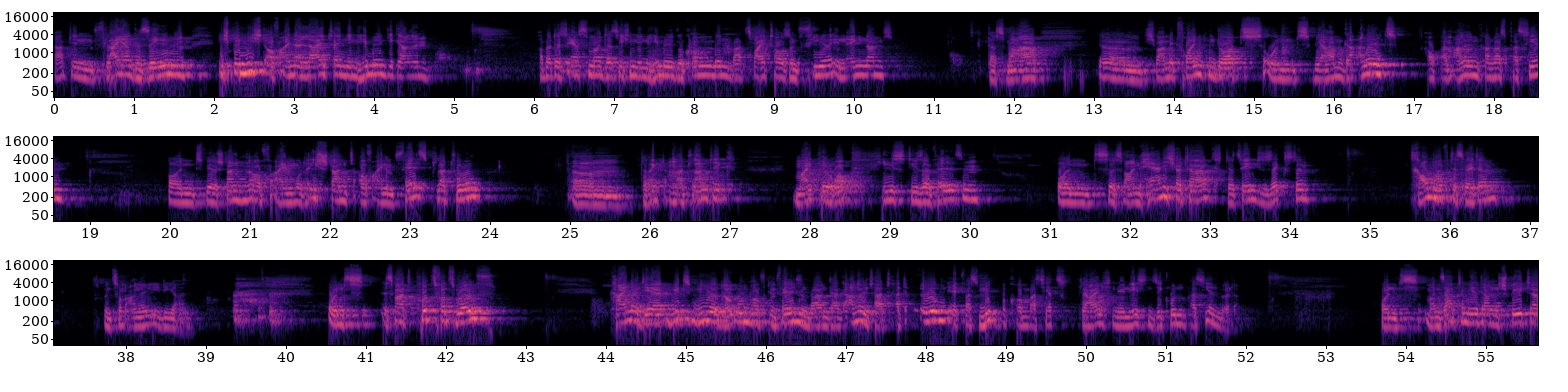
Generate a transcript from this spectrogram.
ich habe den Flyer gesehen. Ich bin nicht auf einer Leiter in den Himmel gegangen, aber das erste Mal, dass ich in den Himmel gekommen bin, war 2004 in England. Das war, ähm, ich war mit Freunden dort und wir haben geangelt. Auch beim Angeln kann was passieren. Und wir standen auf einem, oder ich stand auf einem Felsplateau ähm, direkt am Atlantik. Michael Rock hieß dieser Felsen. Und es war ein herrlicher Tag, der 10.6. Traumhaftes Wetter und zum Angeln ideal. Und es war kurz vor zwölf keiner, der mit mir da oben auf dem Felsen war und da geangelt hat, hat irgendetwas mitbekommen, was jetzt gleich in den nächsten Sekunden passieren würde. Und man sagte mir dann später,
